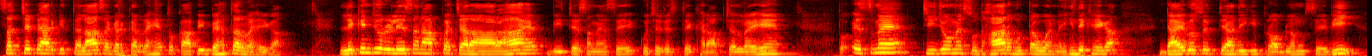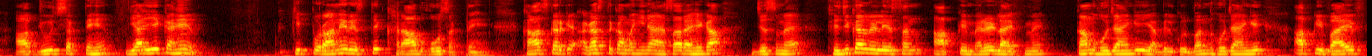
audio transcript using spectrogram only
सच्चे प्यार की तलाश अगर कर रहे हैं तो काफ़ी बेहतर रहेगा। लेकिन जो रिलेशन आपका चला आ रहा है, बीते समय से कुछ रिश्ते खराब चल रहे हैं तो इसमें चीज़ों में सुधार होता हुआ नहीं दिखेगा। डाइवोर्स इत्यादि की प्रॉब्लम से भी आप जूझ सकते हैं, या ये कहें कि पुराने रिश्ते खराब हो सकते हैं। खास करके अगस्त का महीना ऐसा रहेगा, जिसमें फ़िज़िकल रिलेशन आपके मैरिड लाइफ में कम हो जाएँगे या बिल्कुल बंद हो जाएँगे। आपकी वाइफ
